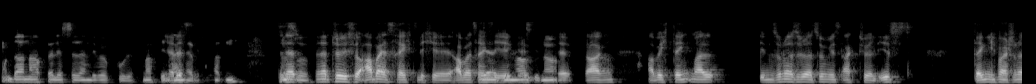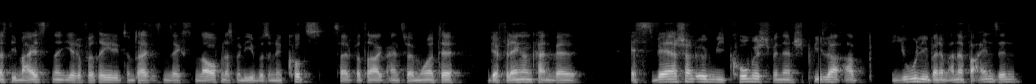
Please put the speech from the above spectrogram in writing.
und danach verlässt er dann Liverpool nach den ja, Monaten. Das also, sind natürlich so arbeitsrechtliche, arbeitsrechtliche ja, genau, genau. Fragen. Aber ich denke mal, in so einer Situation, wie es aktuell ist, denke ich mal schon, dass die meisten ihre Verträge, die zum 30.06. laufen, dass man die über so einen Kurzzeitvertrag, ein, zwei Monate, wieder verlängern kann, weil es wäre schon irgendwie komisch, wenn dann Spieler ab Juli bei einem anderen Verein sind.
